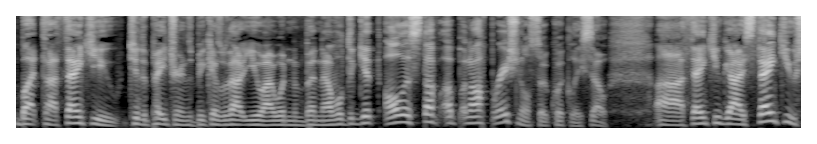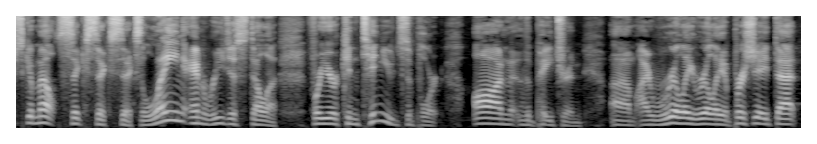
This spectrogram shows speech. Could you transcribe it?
But uh, thank you to the patrons because without you, I wouldn't have been able to get all this stuff up and operational so quickly. So, uh, thank you guys. Thank you, Skamelt666, Lane, and Regis Stella for your continued support on the patron. Um, I really, really appreciate that.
